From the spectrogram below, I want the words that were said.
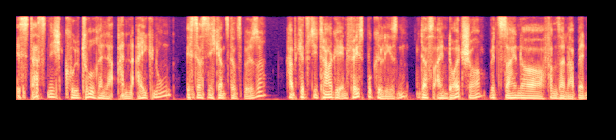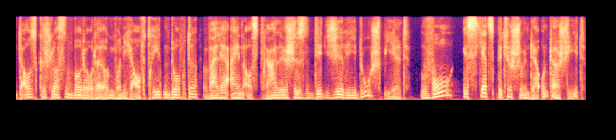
ist das nicht kulturelle Aneignung? Ist das nicht ganz, ganz böse? Habe ich jetzt die Tage in Facebook gelesen, dass ein Deutscher mit seiner, von seiner Band ausgeschlossen wurde oder irgendwo nicht auftreten durfte, weil er ein australisches Didgeridoo spielt. Wo ist jetzt bitte schön der Unterschied,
